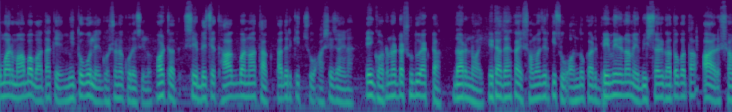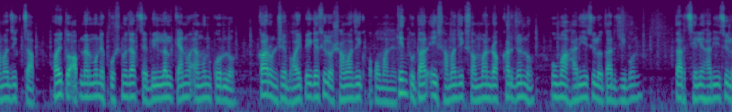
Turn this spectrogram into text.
উমার মা বাবা তাকে মৃত বলে ঘোষণা করেছিল। অর্থাৎ সে বেঁচে থাক বা না থাক তাদের কিচ্ছু আসে যায় না। এই ঘটনাটা শুধু একটা দার নয়, এটা দেখায় সমাজের কিছু অন্ধকার। প্রেমের নামে বিশ্বাসঘাতকতা আর সামাজিক চাপ। হয়তো আপনার মনে প্রশ্ন জাগছে, বিল্লাল কেন এমন করল? কারণ সে ভয় পেয়ে গেছিল সামাজিক অপমানে কিন্তু তার এই সামাজিক সম্মান রক্ষার জন্য উমা হারিয়েছিল তার জীবন, তার ছেলে হারিয়েছিল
